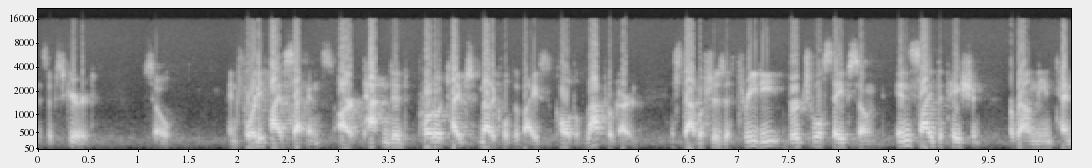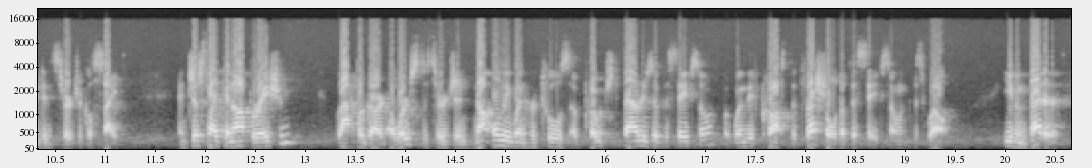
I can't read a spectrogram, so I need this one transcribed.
is obscured. So, in 45 seconds, our patented prototyped medical device called LaproGuard establishes a 3D virtual safe zone inside the patient around the intended surgical site. And just like an operation, LaproGuard alerts the surgeon not only when her tools approach the boundaries of the safe zone, but when they've crossed the threshold of the safe zone as well. Even better,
